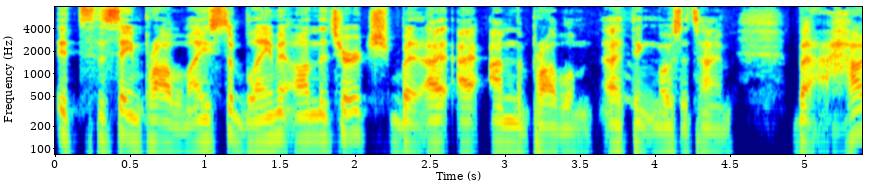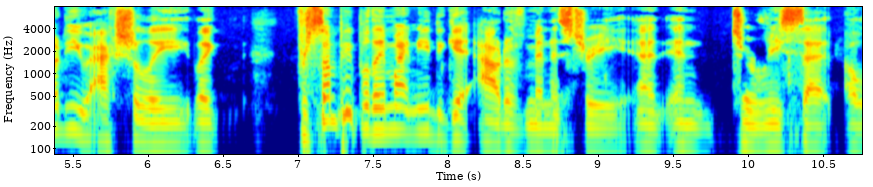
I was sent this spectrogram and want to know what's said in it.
it's the same problem. I used to blame it on the church but I, I i'm the problem i think most of the time. But how do you actually like for some people they might need to get out of ministry and, and to reset a,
